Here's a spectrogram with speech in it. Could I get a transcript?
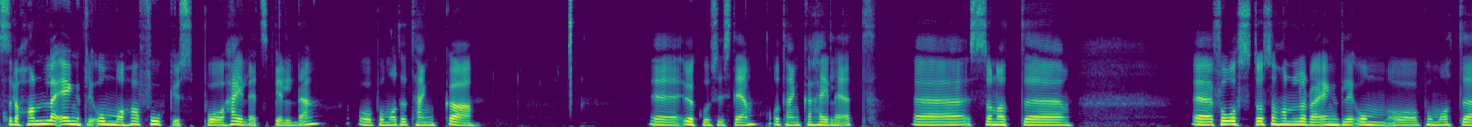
så det handler egentlig om å ha fokus på helhetsbildet, og på en måte tenke økosystem og tenke helhet. Eh, sånn at eh, eh, for oss da så handler det egentlig om å på en måte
